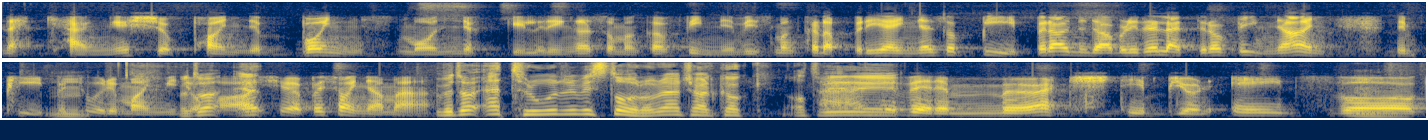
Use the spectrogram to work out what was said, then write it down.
neckhangers og pannebånd. Små nøkkelringer som man kan finne hvis man klapper i hendene, så piper han. og Da blir det lettere å finne han. Den piper, store mann. Vil du ha jeg- kjøpe sånne med. Vet du hva, jeg tror vi står over her, Childcock. At vi Jeg leverer merch til Bjørn Eidsvåg,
